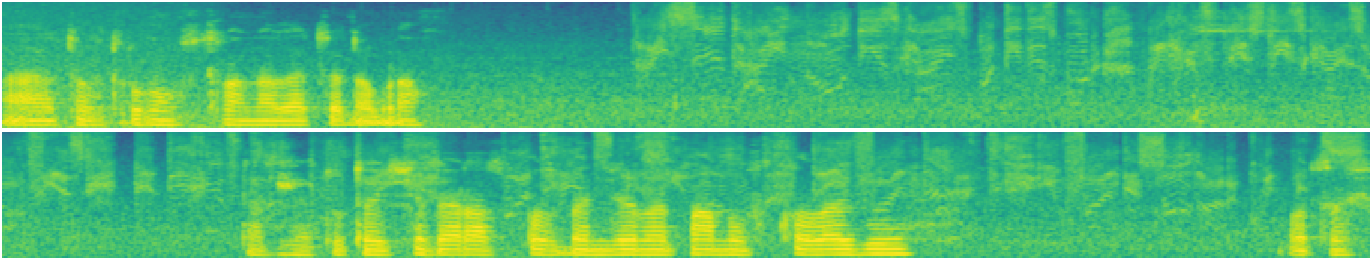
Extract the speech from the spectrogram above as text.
A, to w drugą stronę lecę, dobra. Także tutaj się zaraz pozbędziemy panów kolegów. Bo coś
